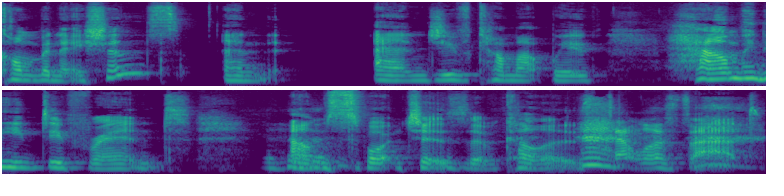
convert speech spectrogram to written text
combinations and and you've come up with how many different um, swatches of colors? Tell us that.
